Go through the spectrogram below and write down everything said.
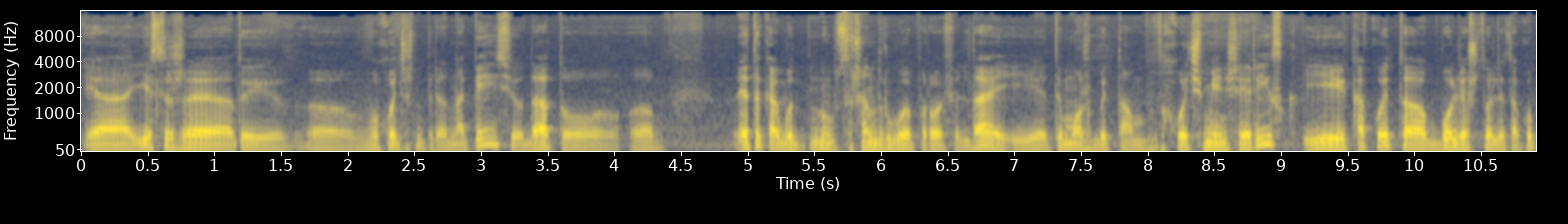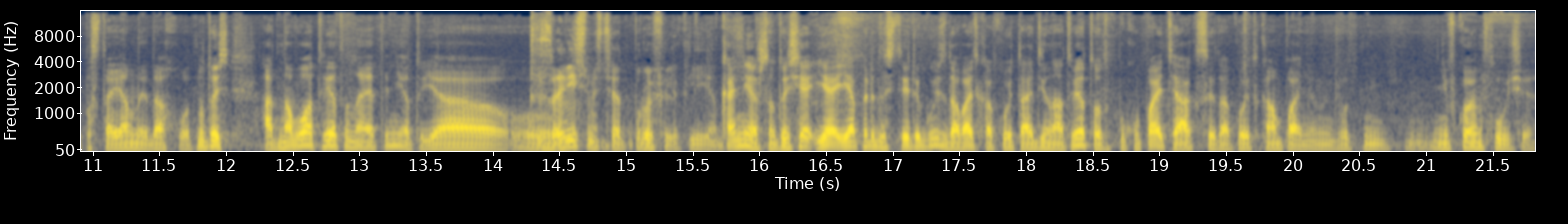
Э, если же ты э, выходишь, например, на пенсию, да, то э, это как бы ну, совершенно другой профиль, да, и ты, может быть, там хочешь меньший риск и какой-то более, что ли, такой постоянный доход. Ну, то есть одного ответа на это нет. Я... В зависимости от профиля клиента. Конечно, то есть я, я, я предостерегусь давать какой-то один ответ, вот покупайте акции такой-то компании, ну, вот ни в коем случае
